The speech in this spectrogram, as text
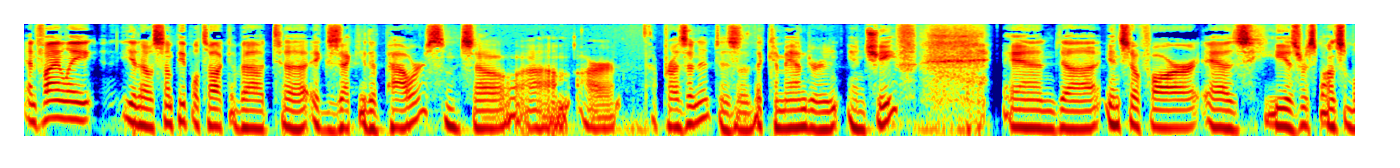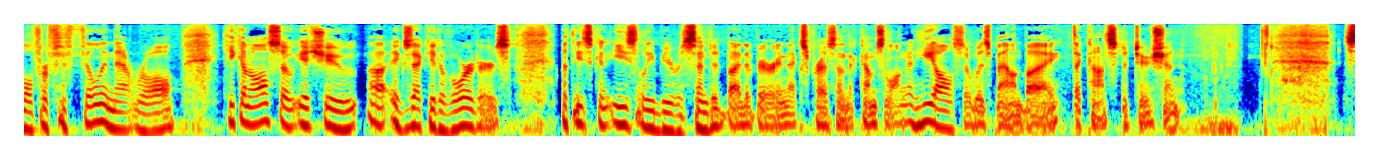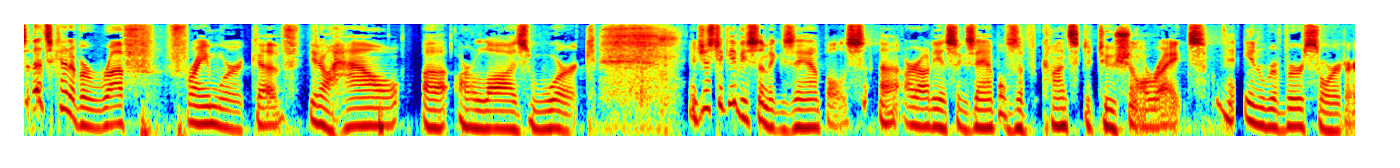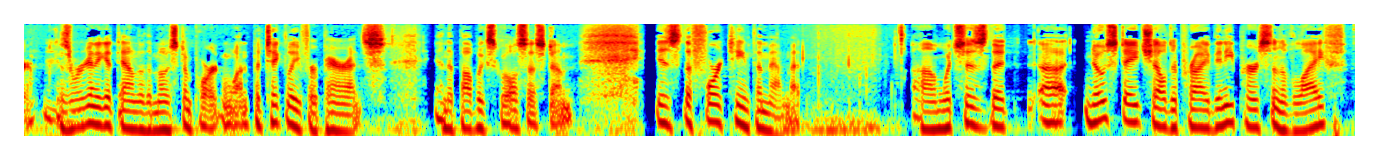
And finally, you know, some people talk about uh, executive powers. So um, our, our, president is the commander in chief, and uh, insofar as he is responsible for fulfilling that role, he can also issue uh, executive orders, but these can easily be rescinded by the very next president that comes along, and he also is bound by the Constitution. So that's kind of a rough framework of you know how uh, our laws work. And just to give you some examples, uh, our audience examples of constitutional rights in reverse order, because mm-hmm. we're going to get down to the most important one, particularly for parents in the public school system, is the 14th Amendment. um, which says that uh, no state shall deprive any person of life,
